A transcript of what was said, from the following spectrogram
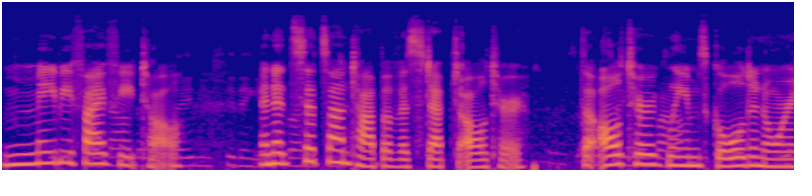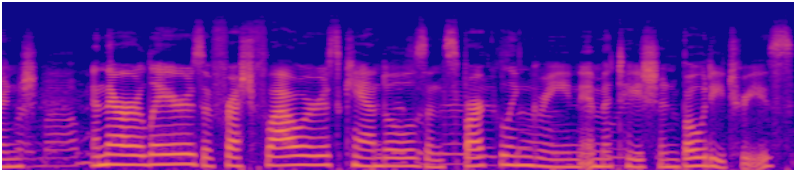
maybe five feet tall, and it sits on top of a stepped altar. The altar gleams gold and orange, and there are layers of fresh flowers, candles, and sparkling green imitation Bodhi trees.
